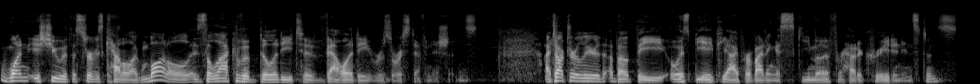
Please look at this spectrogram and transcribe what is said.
one issue with the service catalog model is the lack of ability to validate resource definitions. I talked earlier about the OSB API providing a schema for how to create an instance.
